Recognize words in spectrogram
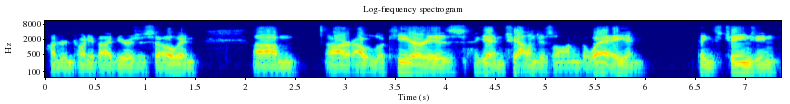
125 years or so, and um, our outlook here is again challenges along the way and things changing,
